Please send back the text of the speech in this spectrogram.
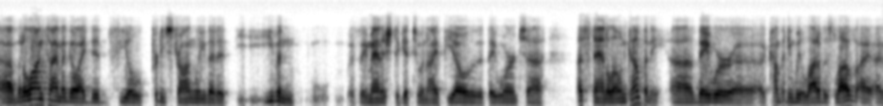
Uh, but a long time ago, I did feel pretty strongly that it, even if they managed to get to an IPO, that they weren't uh, a standalone company. Uh, they were a, a, company we a lot of us love. I, I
